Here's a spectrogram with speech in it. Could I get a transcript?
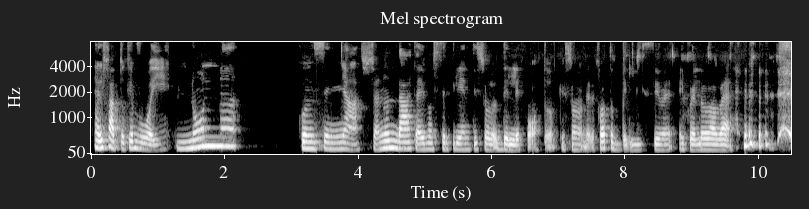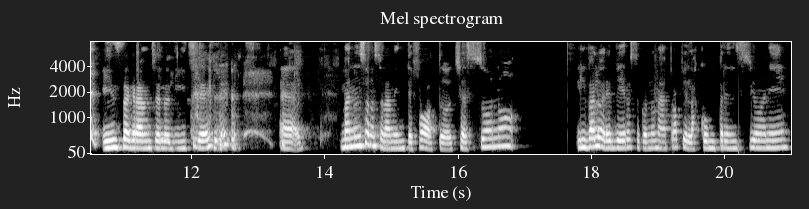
è il fatto che voi non consegnate, cioè non date ai vostri clienti solo delle foto, che sono delle foto bellissime e quello vabbè, Instagram ce lo dice, eh, ma non sono solamente foto, cioè sono il valore vero, secondo me, è proprio la comprensione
